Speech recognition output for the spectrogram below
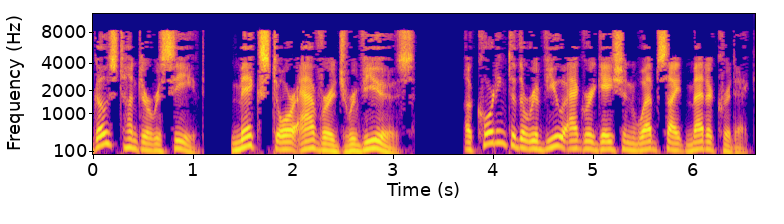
Ghost Hunter received mixed or average reviews. According to the review aggregation website Metacritic,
